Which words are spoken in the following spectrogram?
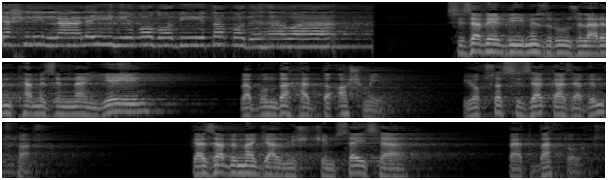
يحلل عليه غضبي فقد هوى Sizə verdiyimiz ruzilərin təmizindən yeyin və bunda həddi aşmayın, yoxsa sizə qəzəbim tutar. Qəzəbimə gəlmiş kimsə isə bədbəxt olar.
